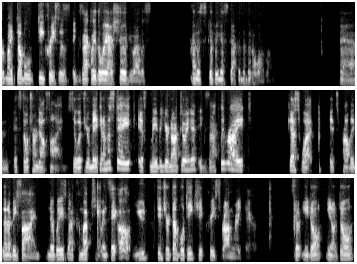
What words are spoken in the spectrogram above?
my double decreases exactly the way I showed you. I was kind of skipping a step in the middle of them. And it still turned out fine. So if you're making a mistake, if maybe you're not doing it exactly right, guess what? It's probably going to be fine. Nobody's going to come up to you and say, "Oh, you did your double decrease wrong right there." So you don't, you know, don't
